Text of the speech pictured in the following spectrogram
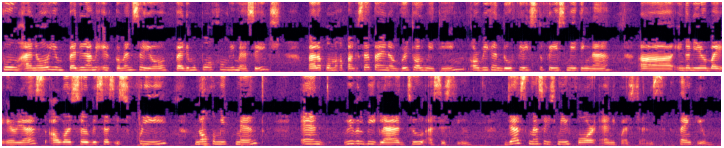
kung ano yung pwede namin i-recommend sa'yo, pwede mo po akong i-message para po makapag-set tayo ng virtual meeting or we can do face-to-face -face meeting na uh, in the nearby areas. Our services is free, no commitment, and we will be glad to assist you. Just message me for any questions. Thank you.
